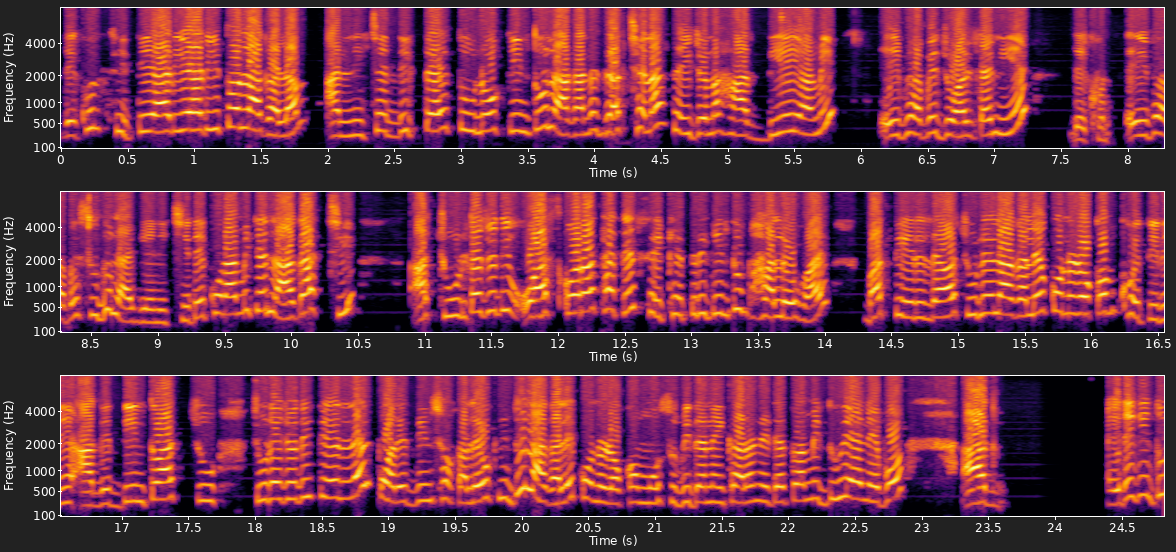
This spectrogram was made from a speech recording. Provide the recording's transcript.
দেখুন, সিটি আড়িয়ে আড়িয়ে তো লাগালাম, আর নিচের দিকটায় তুলো কিন্তু লাগানো যাচ্ছে না, সেই জন্য হাত দিয়েই আমি এইভাবে জলটা নিয়ে, দেখুন, এইভাবে শুধু লাগিয়ে নিচ্ছি। দেখুন, আমি যে লাগাচ্ছি, আর চুলটা যদি ওয়াশ করা থাকে, সেক্ষেত্রে কিন্তু ভালো হয়, বা তেল দেওয়া চুলে লাগালেও কোনো রকম ক্ষতি নেই। আগের দিন তো আর চুলে যদি তেল নেন পরের দিন সকালেও কিন্তু লাগালে কোনো রকম অসুবিধা নেই, কারণ এটা তো আমি ধুয়ে নেব। আর এটা কিন্তু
